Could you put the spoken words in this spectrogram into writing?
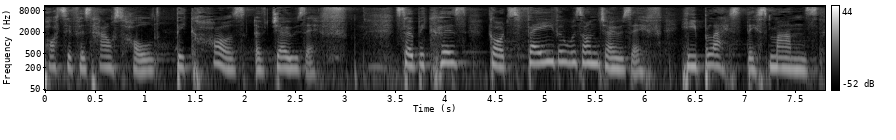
Potiphar's household because of Joseph. So, because God's favor was on Joseph, he blessed this man's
